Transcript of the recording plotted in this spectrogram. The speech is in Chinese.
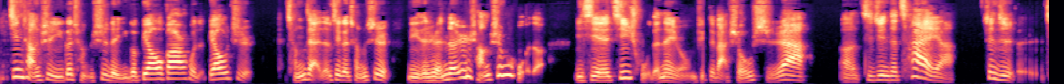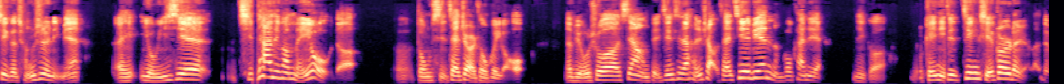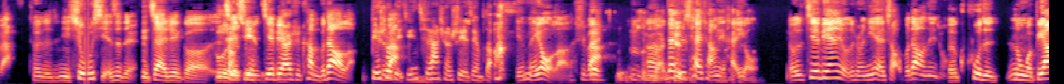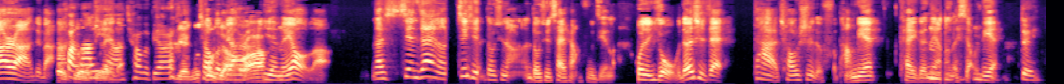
经常是一个城市的一个标杆或者标志，承载的这个城市。你的人的日常生活的一些基础的内容，对吧？熟食啊，呃，最近的菜呀，甚至这个城市里面，哎，有一些其他地方没有的，呃，东西在这儿都会有。那比如说，像北京现在很少在街边能够看见那个给你钉鞋跟儿的人了，对吧？就是你修鞋子的人，你在这个街区街边是看不到了。别说北京，其他城市也见不到，也没有了，是吧？嗯，但是菜场里还有，有的街边有的时候你也找不到那种裤子弄个边儿啊，对吧？换拉链啊，挑个边儿，挑个边儿啊，也没有了。那现在呢？这些都去哪儿了？都去菜场附近了，或者有的是在大超市的旁边开一个那样的小店。对，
